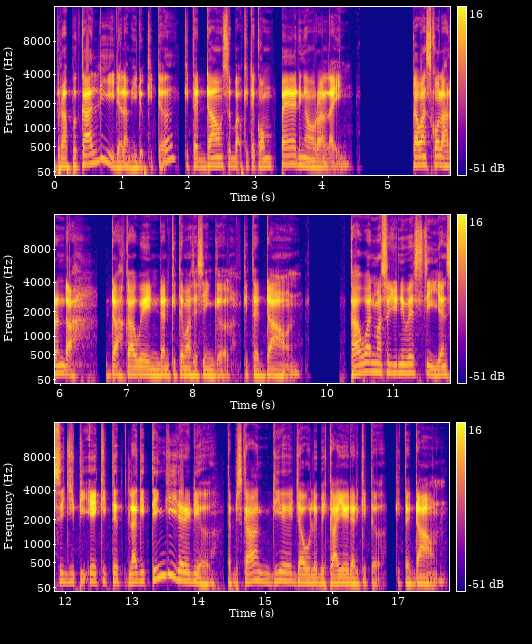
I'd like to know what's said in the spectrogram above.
Berapa kali dalam hidup kita, kita down sebab kita compare dengan orang lain. Kawan sekolah rendah, dah kahwin dan kita masih single. Kita down. Kawan masuk universiti yang CGPA kita lagi tinggi dari dia. Tapi sekarang dia jauh lebih kaya dari kita. Kita down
